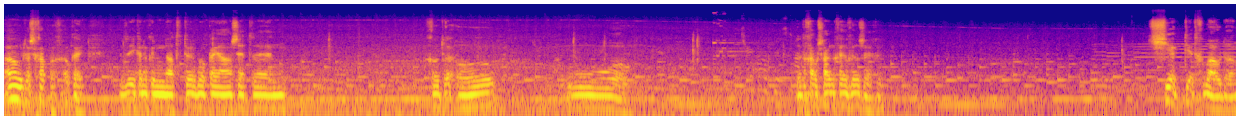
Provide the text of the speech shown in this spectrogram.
Oh, dat is grappig. Oké. Dus je kan ook inderdaad de turbo kan je aanzetten en grotere. Oh. Wow. Dat ga ik waarschijnlijk nog heel veel zeggen. Check dit gebouw dan.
